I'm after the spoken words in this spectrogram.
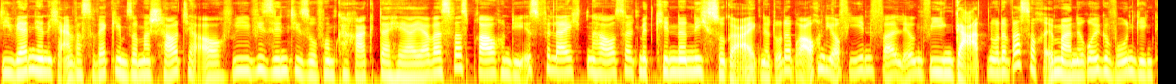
die werden ja nicht einfach so weggeben, sondern man schaut ja auch, wie, wie sind die so vom Charakter her, ja, was, was brauchen die? Ist vielleicht ein Haushalt mit Kindern nicht so geeignet oder brauchen die auf jeden Fall irgendwie einen Garten oder was auch immer, eine ruhige Wohngegend?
